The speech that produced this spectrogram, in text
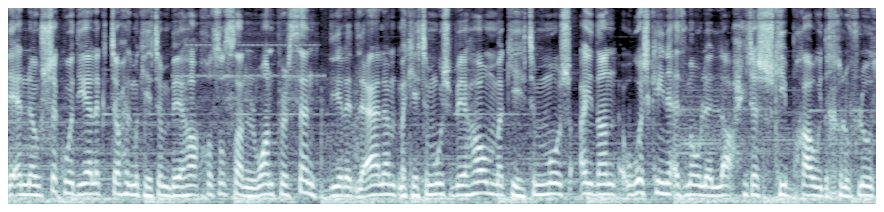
لأنه الشكوى ديالك حتى واحد ما كيهتم بها خصوصا ال 1% ديال هاد العالم ما كيهتموش بها وما كيهتموش أيضا واش كاينة أزمة ولا لا حيتاش كيبقاو يدخلوا فلوس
